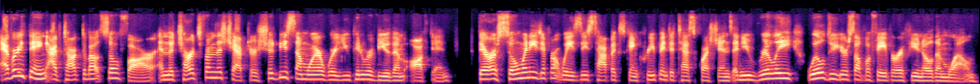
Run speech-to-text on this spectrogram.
Everything I've talked about so far and the charts from this chapter should be somewhere where you can review them often. There are so many different ways these topics can creep into test questions, and you really will do yourself a favor if you know them well.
